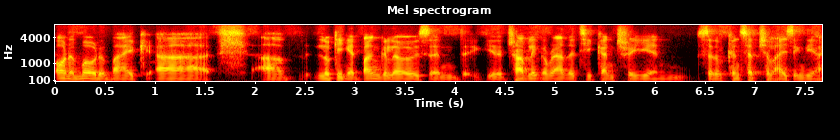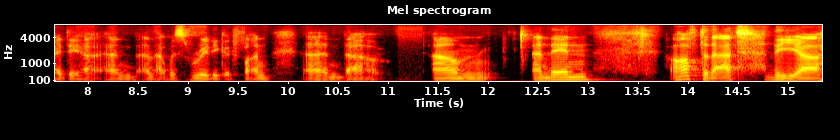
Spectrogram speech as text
on a motorbike uh, uh, looking at bungalows and you know, traveling around the tea country and sort of conceptualizing the idea and and that was really good fun and uh, um, and then after that, the uh,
